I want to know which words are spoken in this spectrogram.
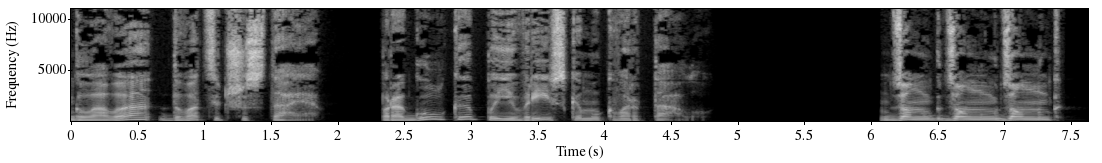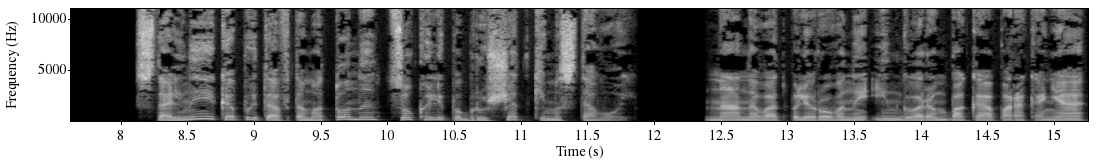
Глава 26. Прогулка по еврейскому кварталу. Дзонг-дзонг-дзонг. Стальные копыта автоматона цокали по брусчатке мостовой. Наново отполированные ингваром бока пара коня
